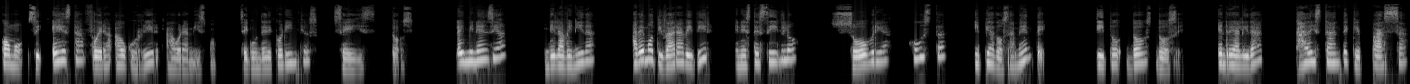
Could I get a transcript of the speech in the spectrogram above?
como si ésta fuera a ocurrir ahora mismo. Segunda de Corintios 6, 2. La inminencia de la venida ha de motivar a vivir en este siglo sobria, justa y piadosamente. Tito 2.12. En realidad, cada instante que pasa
